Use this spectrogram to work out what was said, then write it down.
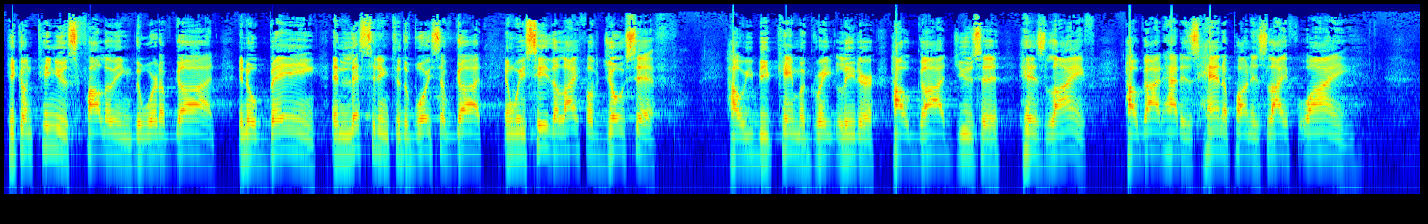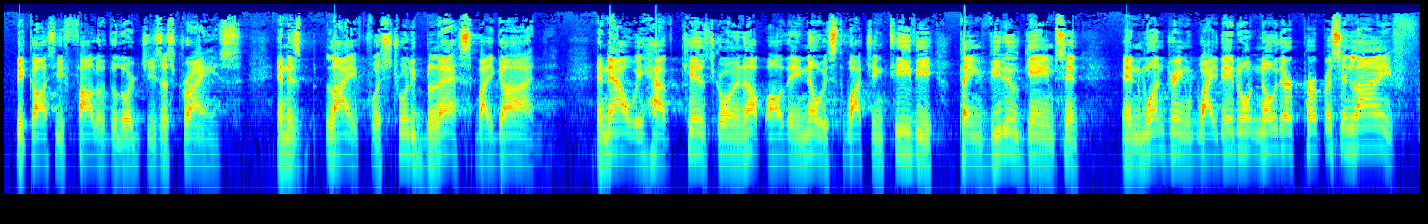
He continues following the Word of God and obeying and listening to the voice of God. And we see the life of Joseph, how he became a great leader, how God used his life, how God had his hand upon his life. Why? Because he followed the Lord Jesus Christ. And his life was truly blessed by God. And now we have kids growing up, all they know is watching TV, playing video games, and and wondering why they don't know their purpose in life.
